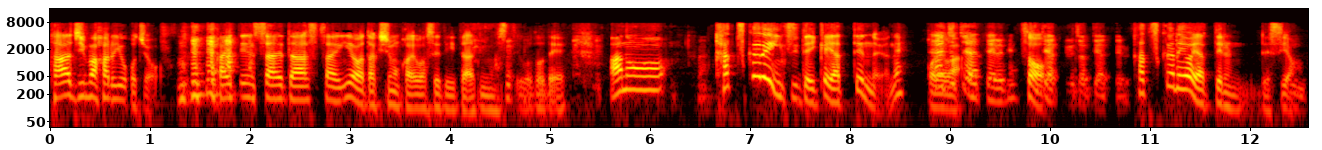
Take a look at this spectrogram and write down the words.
タージマハル横丁。開店された際には私も通わせていただきますということで、あのーカツカレーについては一回やってんのよね、これはあちょっと。やってるね。そうちょっとやってる、ちょっとやってる。カツカレーはやってるんですよ。うん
